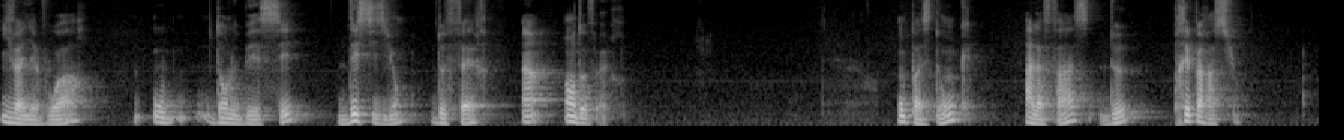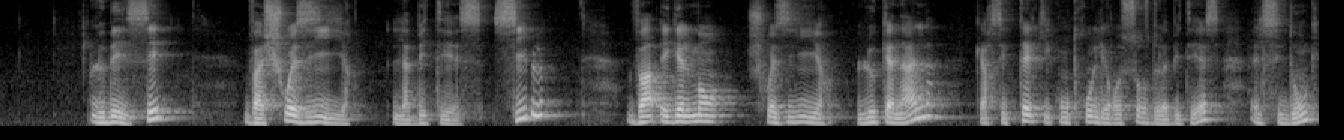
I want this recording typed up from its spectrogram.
il va y avoir dans le BSC décision de faire handover. On passe donc à la phase de préparation. Le BSC va choisir la BTS cible, va également choisir le canal, car c'est elle qui contrôle les ressources de la BTS. Elle sait donc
